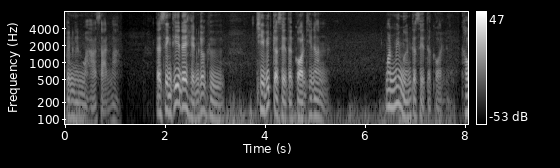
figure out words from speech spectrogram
เป็นเงินมหาศาลมาก แต่สิ่งที่ได้เห็นก็คือชีวิตเกษตรกรที่นั่น มันไม่เหมือนเกษตรกรเลย เขา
